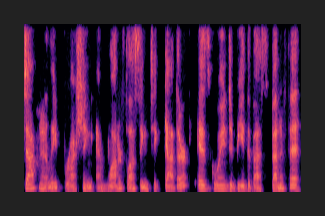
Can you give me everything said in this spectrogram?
definitely brushing and water flossing together is going to be the best benefit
